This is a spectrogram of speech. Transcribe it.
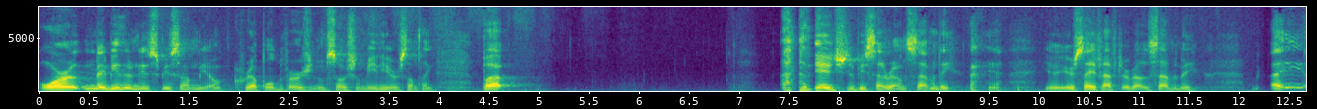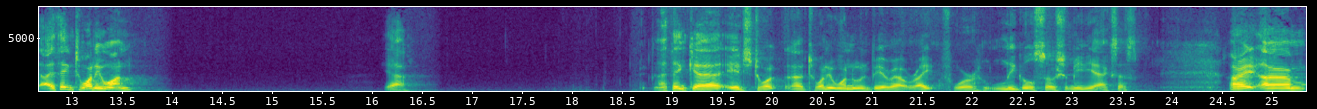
Or maybe there needs to be some, you know, crippled version of social media or something. But the age should be set around 70. You're safe after about 70. I, I think 21. Yeah. I think uh, age tw- uh, 21 would be about right for legal social media access. All right. Um,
